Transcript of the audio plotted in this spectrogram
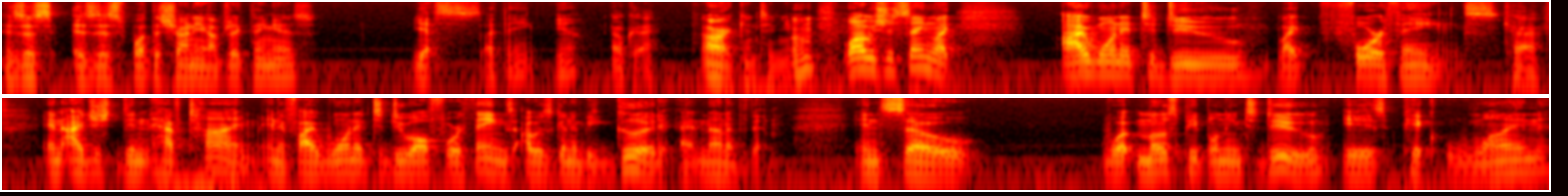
Is this is this what the shiny object thing is? Yes, I think. Yeah. Okay. All right, continue. Mhm. Well, I was just saying, like, I wanted to do like four things, Okay. and I just didn't have time. And if I wanted to do all four things, I was going to be good at none of them. And so, what most people need to do is pick one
